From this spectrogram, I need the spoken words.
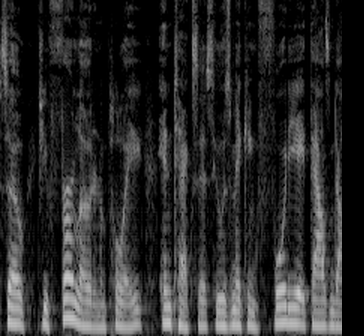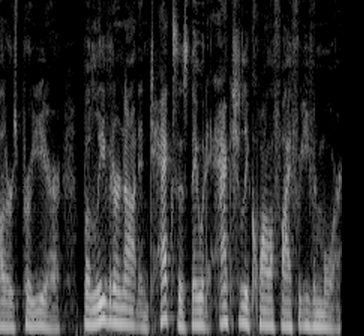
So if you furloughed an employee in Texas who was making $48,000 per year, believe it or not, in Texas, they would actually qualify for even more.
